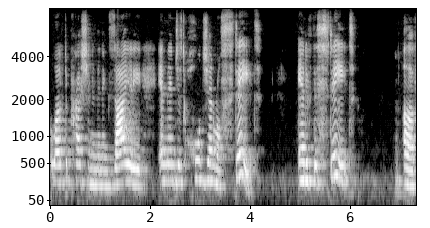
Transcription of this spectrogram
A lot of depression and then anxiety and then just whole general state. And if the state of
